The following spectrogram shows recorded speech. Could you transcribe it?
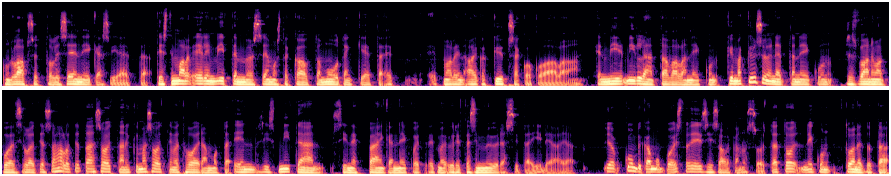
kun lapset oli sen ikäisiä. Että tietysti mä elin itse myös semmoista kautta muutenkin, että, että, että mä olin aika kypsä koko alaan. En millään tavalla, niin kun, kyllä mä kysyin, että niin kun, siis vanhemmat pojat silloin, että jos sä haluat jotain soittaa, niin kyllä mä soittimet hoidan, mutta en siis mitään sinne päinkään, niin että, että mä yrittäisin myydä sitä ideaa. Ja ja kumpikaan mun poista ei siis alkanut soittaa. To, niin kun toinen tota,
